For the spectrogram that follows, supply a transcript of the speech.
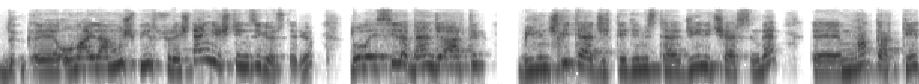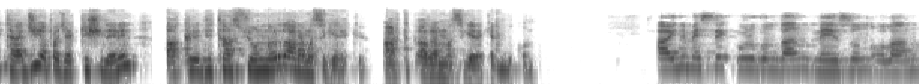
d- e, onaylanmış bir süreçten geçtiğinizi gösteriyor. Dolayısıyla bence artık bilinçli tercih dediğimiz tercihin içerisinde e, muhakkak ki tercih yapacak kişilerin akreditasyonları da araması gerekiyor. Artık aranması gereken bir konu. Aynı meslek grubundan mezun olan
